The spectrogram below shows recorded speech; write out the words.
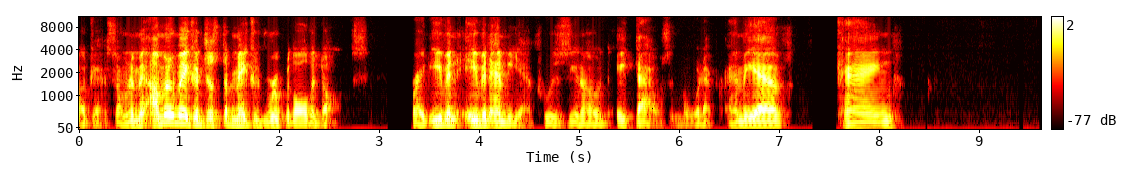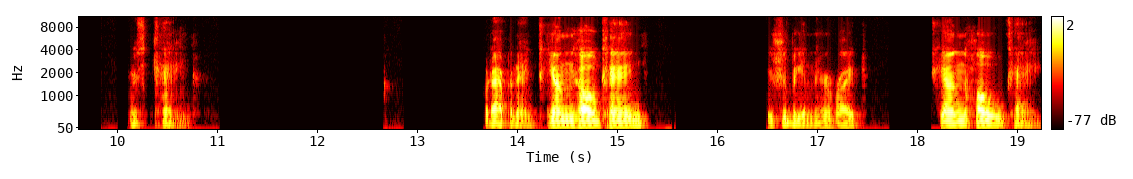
Okay, so I'm gonna make I'm gonna make it just to make a group with all the dogs right? Even even Emeev, who's you know eight thousand or whatever. Emeev, Kang. Where's Kang? What happened to Kyung Ho Kang? He should be in there, right? Young Ho Kang.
